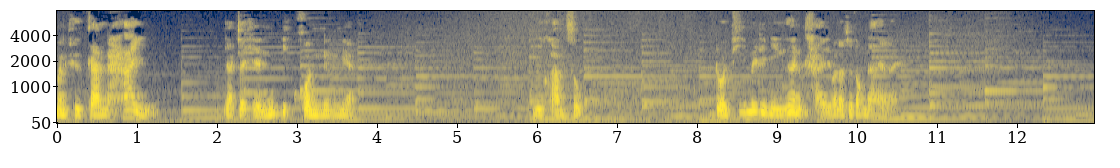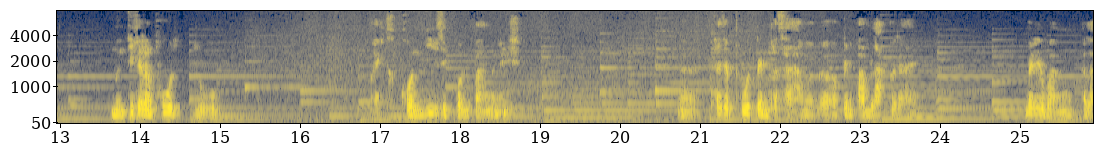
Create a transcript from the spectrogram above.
มันคือการให้อยากจะเห็นอีกคนหนึ่งเนี่ย มีความสุข โดยที่ไม่ได้มีเงื่อนไขว่าเราจะต้องได้อะไร เหมือนที่กำลังพูดอยู่ให้คนยี่สิบคนฟังนั่นเองถ้าจะพูดเป็นภาษามันก็เป็นความรักก็ได้ ไม่ได้หวังอะไร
